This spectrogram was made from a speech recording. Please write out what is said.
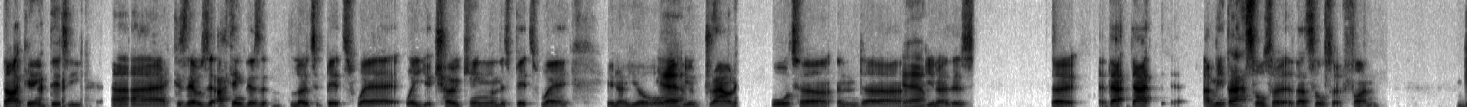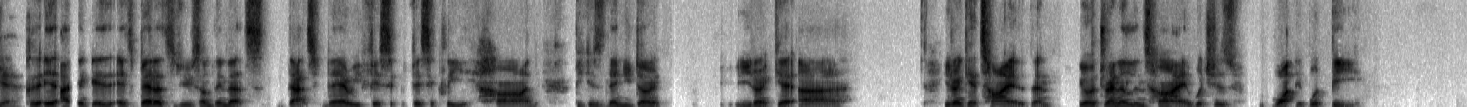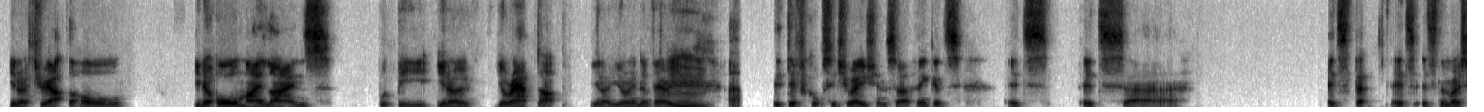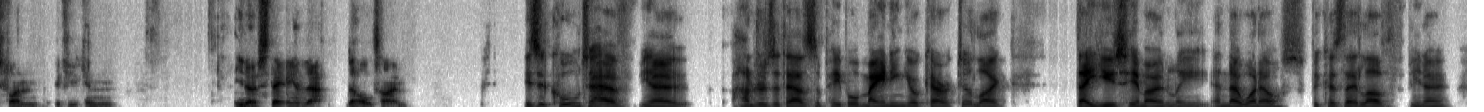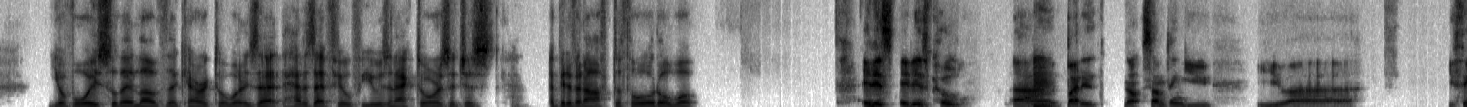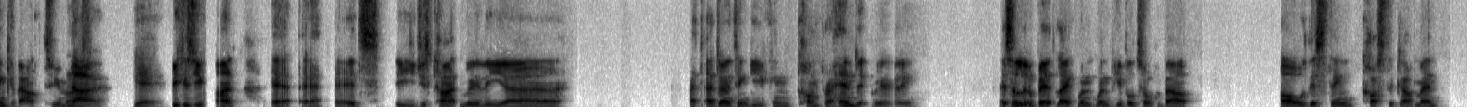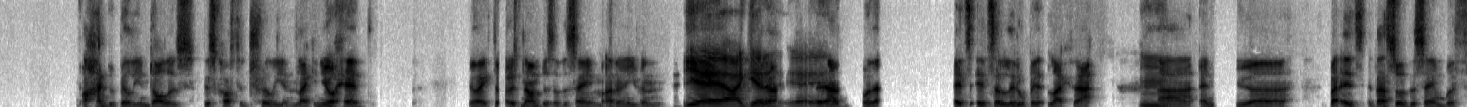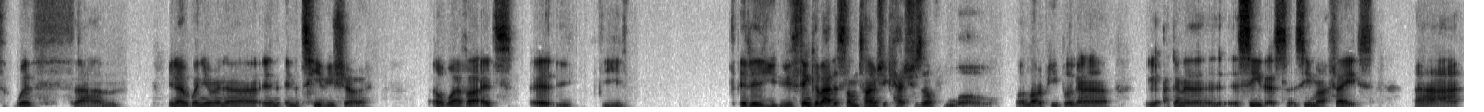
Start getting dizzy because there was I think there's loads of bits where where you're choking and there's bits where you know you're Yeah. you're drowning in water and uh, Yeah. you know there's so that that I mean but that's also that's also fun Yeah. because I think it, it's better to do something that's that's very phys- physically hard because then you don't you don't get uh you don't get tired then your adrenaline's high which is what it would be you know throughout the whole you know all my lines would be you know you're amped up you know you're in a very Mm. Difficult situation so i think it's it's it's uh it's that it's it's the most fun if you can you know stay in that the whole time Is it cool to have, you know, hundreds of thousands of people maining your character? Like they use him only and no one else because they love, you know, your voice or they love the character. What is that? How does that feel for you as an actor? Or is it just a bit of an afterthought or what? It is it is cool uh Mm. but it's not something you you uh you think about too much No. Yeah. because you can't uh, uh, it's you just can't really uh I, I don't think you can comprehend it really it's a little bit like when when people talk about oh this thing cost the government a hundred billion dollars this cost a trillion like in your head you're like those numbers are the same i don't even Yeah, I get Yeah. it. Yeah. Yeah. Don't know that. it's it's a little bit like that Mm. uh, and you, uh, but it's that's sort of the same with with um, you know when you're in a in, in a TV show or whatever. It's it, you, it you think about it. Sometimes you catch yourself. Whoa! A lot of people are gonna are gonna see this, see my face, uh,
